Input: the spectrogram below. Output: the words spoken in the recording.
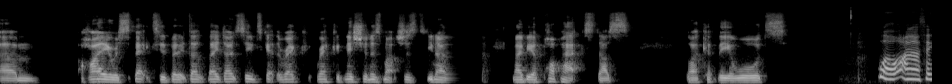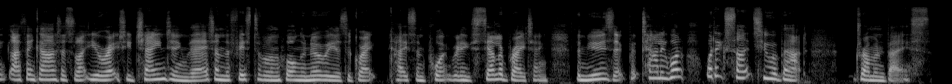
um, are highly respected, but does, they don't seem to get the rec- recognition as much as you know maybe a pop act does, like at the awards. Well, I think I think artists like you are actually changing that, and the festival in Whanganui is a great case in point, really celebrating the music. But Tali, what what excites you about drum and bass?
